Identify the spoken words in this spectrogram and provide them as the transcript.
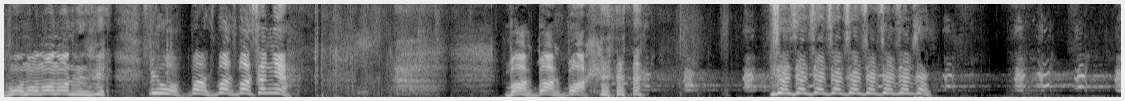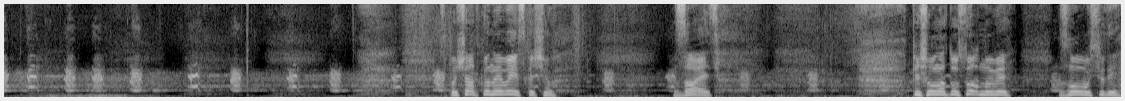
Вон, вон, вон, бігом, бакс, бакс, бакс, ко мне. Бах, бах, бах. Взять, взять, взять, взять, взять, взять, взять, взять. Спочатку не вискочив. Заєць. Пішов на ту сторону і знову сюди.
